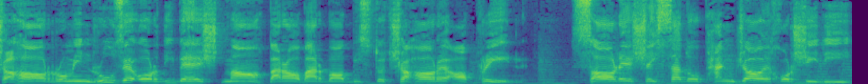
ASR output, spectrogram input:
چهار رومین روز اردیبهشت ماه برابر با 24 آپریل سال 650 خورشیدی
